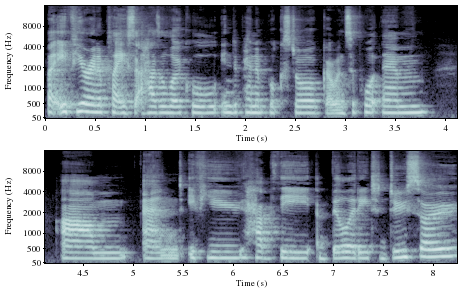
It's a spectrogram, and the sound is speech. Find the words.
but if you're in a place that has a local independent bookstore, go and support them. Um, and if you have the ability to do so,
